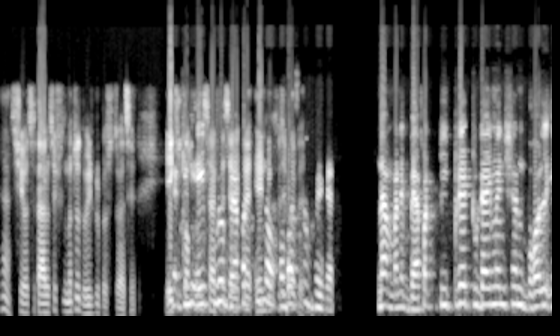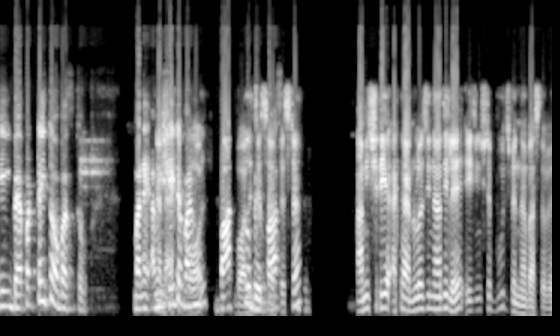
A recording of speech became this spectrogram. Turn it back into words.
হ্যাঁ? সে হচ্ছে তার হচ্ছে শুধুমাত্র দৈর্ঘ্য প্রস্থ আছে। এই কি কখনো সার্ফেসের একটা এন্ড না মানে ব্যাপার পিঁপড়ে টু ডাইমেনশন বল এই ব্যাপারটাই তো অবাস্তব। মানে আমি সেটা বল, বাস্তবে সার্ফেসটা। আমি সেটি একটা অ্যানালজি না দিলে এই জিনিসটা বুঝবেন না বাস্তবে।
